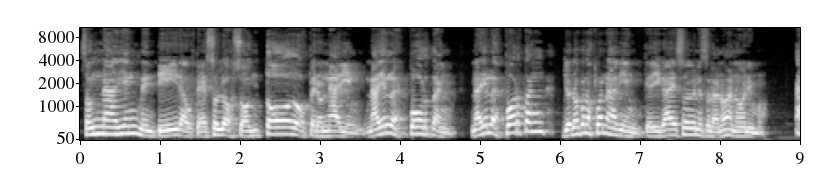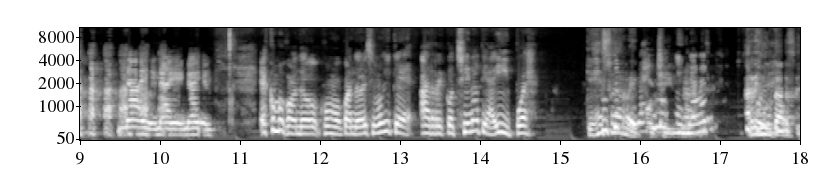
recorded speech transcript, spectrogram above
son nadie, mentira, ustedes son los son todos, pero nadie, nadie lo exportan. Nadie lo exportan. Yo no conozco a nadie que diga eso de venezolanos anónimos. Nadie, nadie, nadie. Es como cuando, como cuando decimos y que arrecochínate ahí, pues. ¿Qué es eso de arrecochinar? Arrejuntarse,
